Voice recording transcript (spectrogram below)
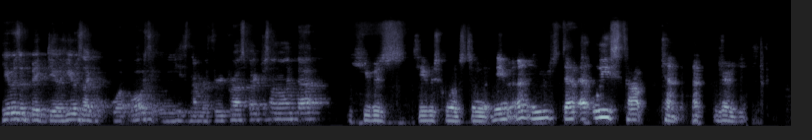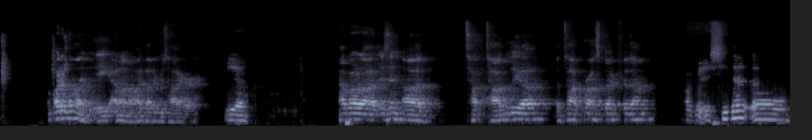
He was a big deal. He was like, what, what was he? He's number three prospect or something like that. He was he was close to it. He, uh, he was de- at least top ten at Jersey. It might have been like eight. I don't know. I thought he was higher. Yeah, How about uh, isn't uh Ta- Toglia a top prospect for them? you see that? Uh,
